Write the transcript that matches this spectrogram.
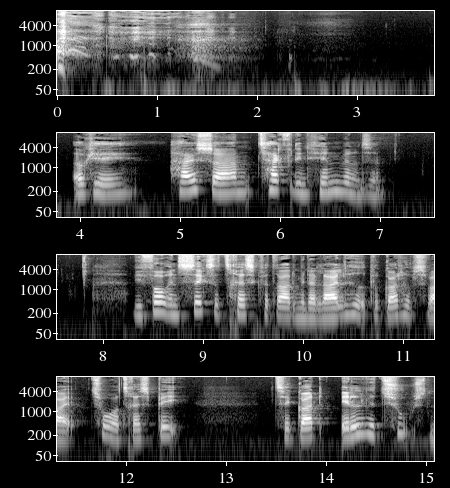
Okay. Hej Søren, tak for din henvendelse. Vi får en 66 kvadratmeter lejlighed på Godthåbsvej 62B til godt 11.000.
